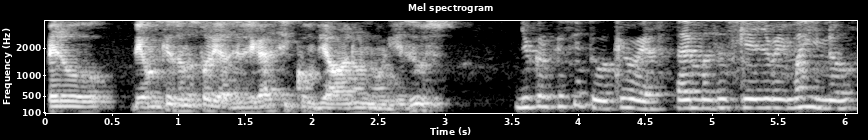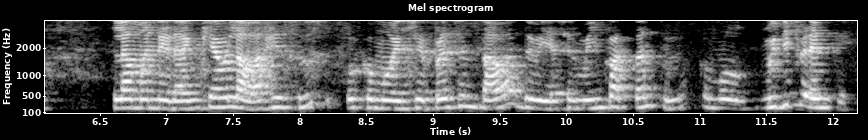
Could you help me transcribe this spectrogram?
Pero digamos que eso nos podría hacer llegar si confiaban o no en Jesús. Yo creo que sí tuvo que ver. Además es que yo me imagino la manera en que hablaba Jesús o como él se presentaba debía ser muy impactante, ¿no? Como muy diferente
